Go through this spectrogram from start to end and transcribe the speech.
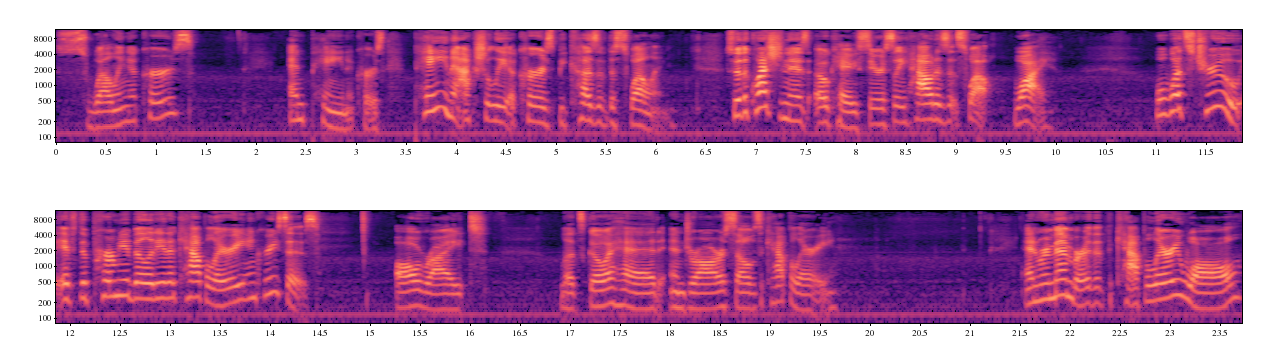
swelling occurs and pain occurs. Pain actually occurs because of the swelling. So the question is, okay, seriously, how does it swell? Why? Well, what's true if the permeability of the capillary increases? All right, let's go ahead and draw ourselves a capillary. And remember that the capillary wall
